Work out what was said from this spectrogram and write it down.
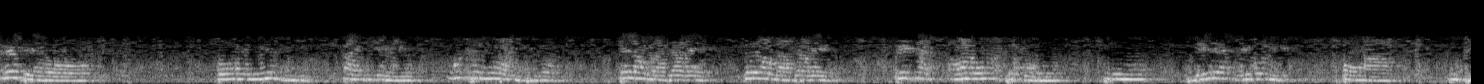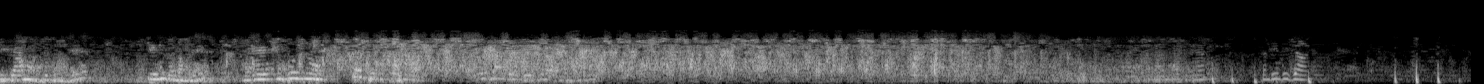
အဲ့ဒီတော့ပုံမှန်မျိုးဒီတိုင်းကျင်းဥက္ကဋ္ဌရပြီးတော့ကျေလောက်လာကြတဲ့ကျေလောက်လာကြတဲ့ပြိဿအားလုံးအဖြစ်ကိုသူရေးတဲ့မျိုးကိုပုံမှာသူပြကြမှာဖြစ် ပါတယ်ကျေးဇူးတင်ပါတယ်အဲဒီခုနကတက်တယ်တတိယ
